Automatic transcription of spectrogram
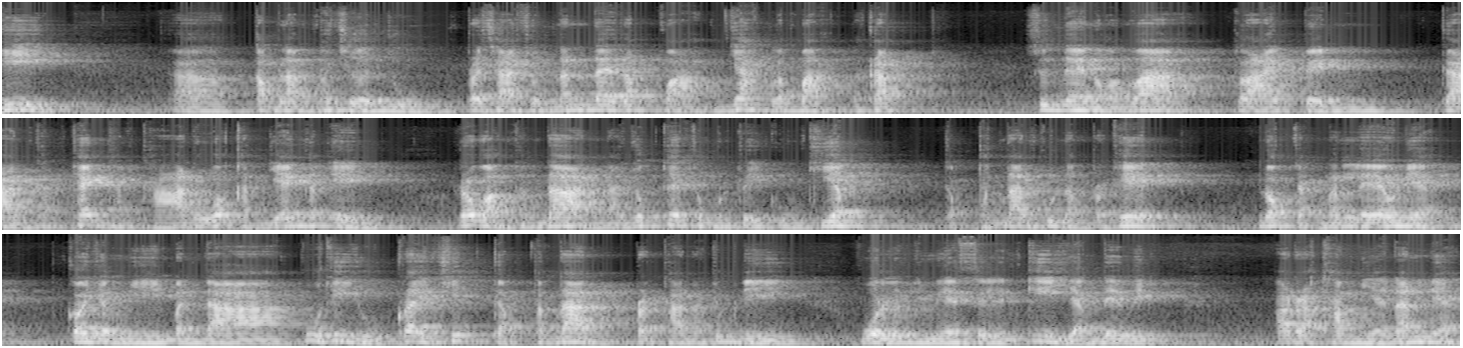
ที่อ่ากำลังเผชิญอยู่ ประชาชนนั้นได้รับความยากลำบากนะครับ ซึ่งแน่นอนว่ากลายเป็นการขัดแข้งขัดขาหรือว่าขัดแย้งกันเอง ระหว่างทางด้านนายกเทศมนตรีกรุงเคียบ กับทางด้านผู้นำประเทศ นอกจากนั้นแล้วเนี่ยก็ยังมีบรรดาผู้ที่อยู่ใกล้ชิดกับทางด้านประธานาธิบดีวลาดิเมียร์เซเลนกี้อย่างเดวิดอาราคาเมียนั้นเนี่ย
